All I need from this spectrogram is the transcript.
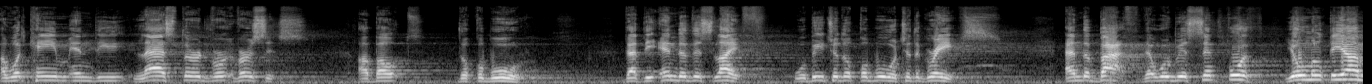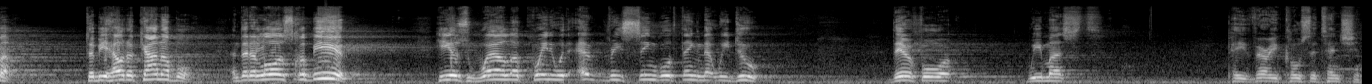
of what came in the last third ver- verses about the qubur. That the end of this life will be to the qubur, to the graves. And the ba'th that will be sent forth, yawm al-qiyamah, to be held accountable. And that Allah is khabir. He is well acquainted with every single thing that we do. Therefore, we must pay very close attention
